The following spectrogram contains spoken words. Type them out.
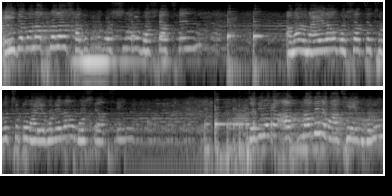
এই যেমন আপনারা সাধুগুরু বৈষ্ণবে বসে আছেন আমার মায়েরাও বসে আছে, ছোট ছোট ভাই বোনেরাও বসে আছে। যদি বাবা আপনাদের মাঝে, ধরুন,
